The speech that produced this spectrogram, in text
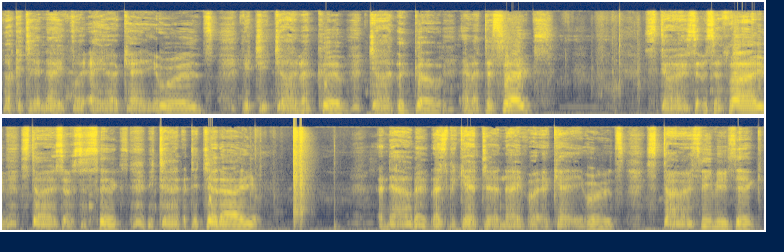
Welcome to the night for AR County Awards. Featuring John McClure, John Lithgow, and Matt Sykes. Star 775, Star 776, Return of the Jedi. And now, let's begin tonight for Academy Awards. Star Wars music,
